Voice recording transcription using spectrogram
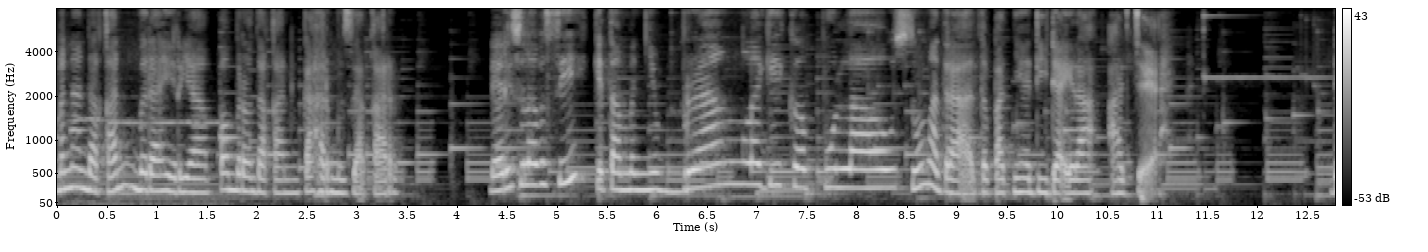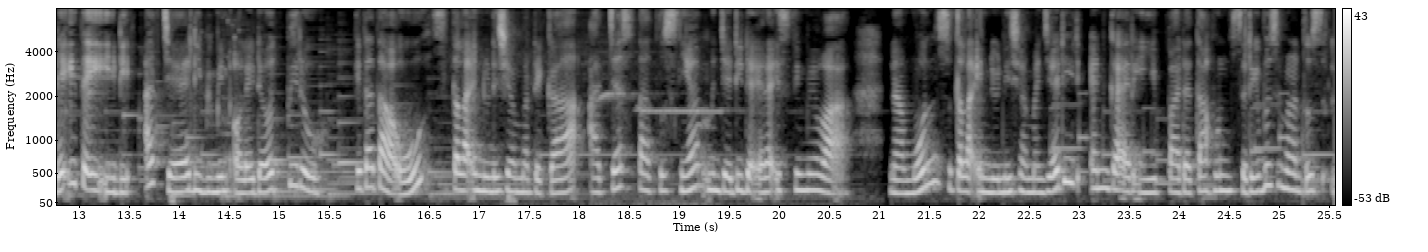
menandakan berakhirnya pemberontakan Kahar Muzakar. Dari Sulawesi, kita menyeberang lagi ke Pulau Sumatera, tepatnya di daerah Aceh. DITII di Aceh dibimbing oleh Daud Piruh kita tahu, setelah Indonesia merdeka, Aceh statusnya menjadi daerah istimewa. Namun, setelah Indonesia menjadi NKRI pada tahun 1950,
